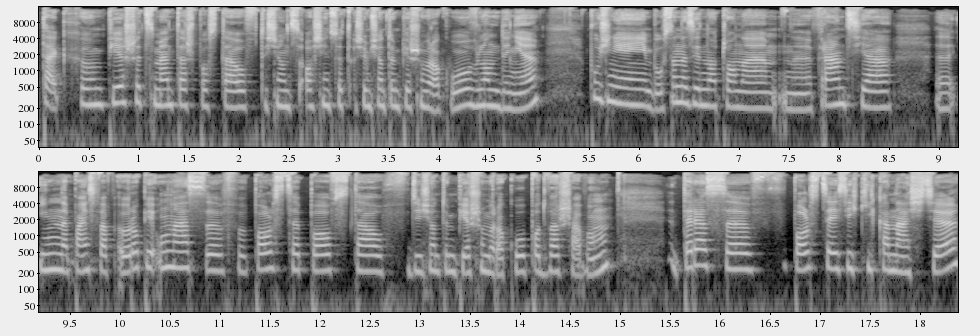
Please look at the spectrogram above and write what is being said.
Tak, pierwszy cmentarz powstał w 1881 roku w Londynie. Później był Stany Zjednoczone, e, Francja, inne państwa w Europie. U nas w Polsce powstał w 1991 roku pod Warszawą. Teraz e, w Polsce jest ich kilkanaście.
